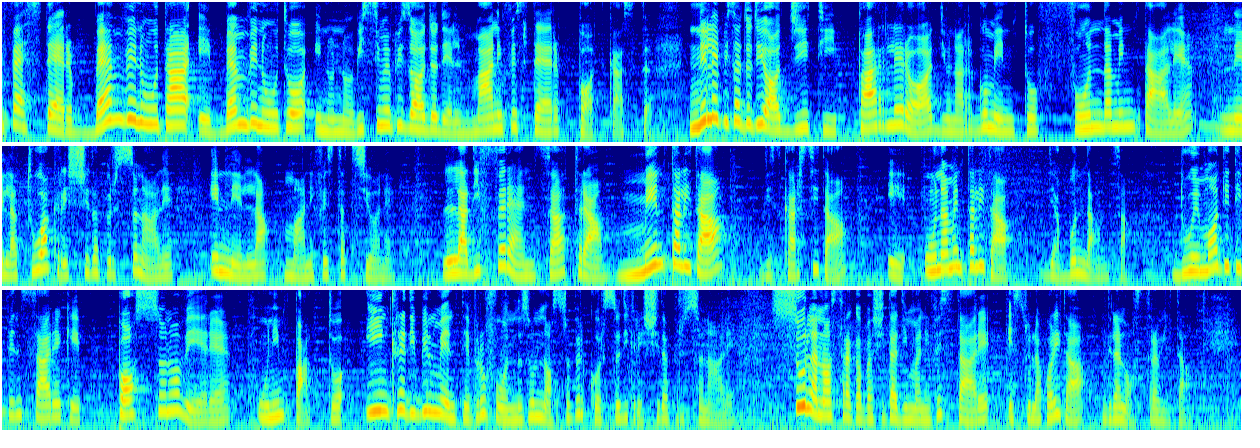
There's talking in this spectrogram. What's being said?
Manifester, benvenuta e benvenuto in un nuovissimo episodio del Manifester Podcast. Nell'episodio di oggi ti parlerò di un argomento fondamentale nella tua crescita personale e nella manifestazione. La differenza tra mentalità di scarsità e una mentalità di abbondanza. Due modi di pensare che possono avere un impatto incredibilmente profondo sul nostro percorso di crescita personale, sulla nostra capacità di manifestare e sulla qualità della nostra vita.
